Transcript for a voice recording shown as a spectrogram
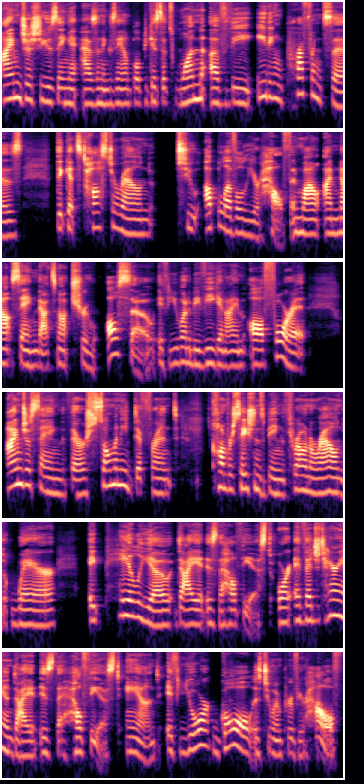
I'm just using it as an example because it's one of the eating preferences that gets tossed around to uplevel your health. And while I'm not saying that's not true, also, if you want to be vegan, I am all for it. I'm just saying that there are so many different conversations being thrown around where a paleo diet is the healthiest or a vegetarian diet is the healthiest. And if your goal is to improve your health,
